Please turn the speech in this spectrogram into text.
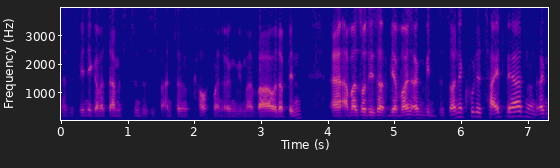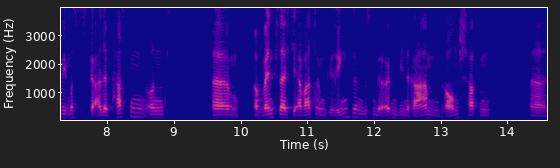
hat es weniger was damit zu tun, dass ich Veranstaltungskaufmann irgendwie mal war oder bin. Äh, aber so dieser, wir wollen irgendwie, das soll eine coole Zeit werden und irgendwie muss es für alle passen und ähm, auch wenn vielleicht die Erwartungen gering sind, müssen wir irgendwie einen Rahmen, einen Raum schaffen, äh,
